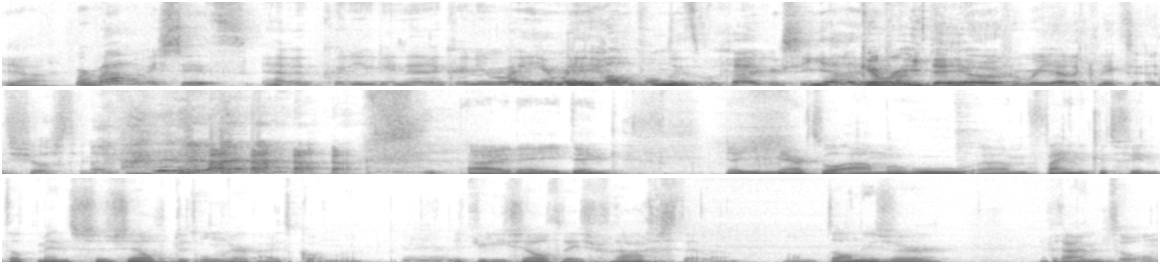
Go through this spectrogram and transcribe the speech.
Ik. Ja. Maar waarom is dit? Kunnen jullie, de- kunnen jullie mij hiermee helpen om dit te begrijpen? Ik zie Jelle Ik heb er ideeën over, maar Jelle knikt enthousiaster. ja, nee, ik denk, ja, je merkt wel aan me hoe ehm, fijn ik het vind dat mensen zelf dit onderwerp uitkomen. Dat jullie zelf deze vragen stellen. Want dan is er ruimte om,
